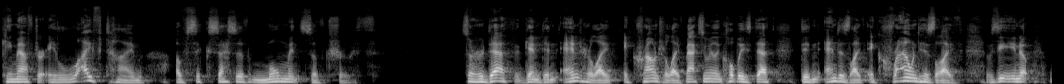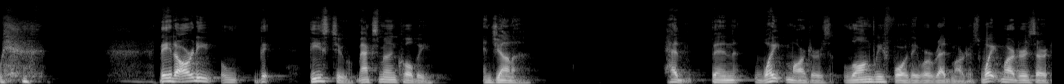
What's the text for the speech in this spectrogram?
came after a lifetime of successive moments of truth. So her death, again, didn't end her life, it crowned her life. Maximilian Kolbe's death didn't end his life, it crowned his life. It was, you know, they had already, they, these two, Maximilian Kolbe and Gianna, had been white martyrs long before they were red martyrs. White martyrs are,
